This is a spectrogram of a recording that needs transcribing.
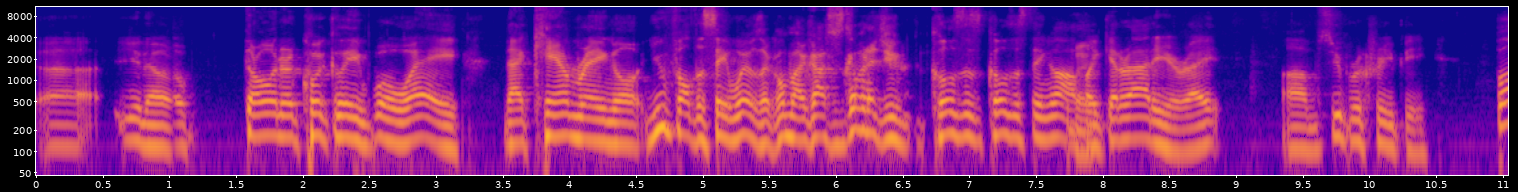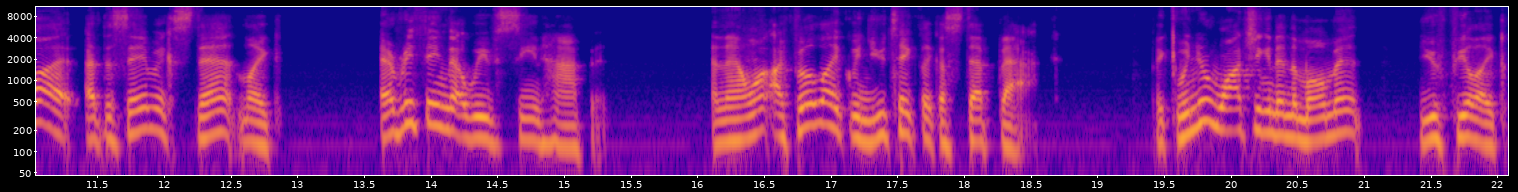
uh, you know, throwing her quickly away that camera angle, you felt the same way. I was like, oh my gosh, it's coming at you. Close this, close this thing off. Right. Like, get her out of here, right? Um, super creepy. But at the same extent, like everything that we've seen happen, and I want, I feel like when you take like a step back, like when you're watching it in the moment, you feel like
